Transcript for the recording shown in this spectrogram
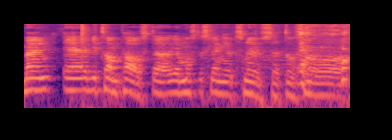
Men eh, vi tar en paus där. Jag måste slänga ut snuset och så...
